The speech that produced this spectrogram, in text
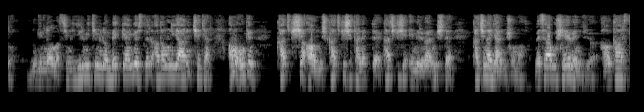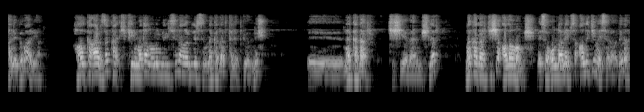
o. Bugünle olmaz. Şimdi 22 milyon bekleyen gösterir. Adam onu yarın çeker. Ama o gün kaç kişi almış, kaç kişi talepte, kaç kişi emir vermiş de kaçına gelmiş o mal. Mesela bu şeye benziyor. Halka arz talebi var ya. Halka arza firmadan onun bilgisini alabilirsin. Ne kadar talep görmüş, e, ne kadar kişiye vermişler, ne kadar kişi alamamış. Mesela onların hepsi alıcı mesela değil mi?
